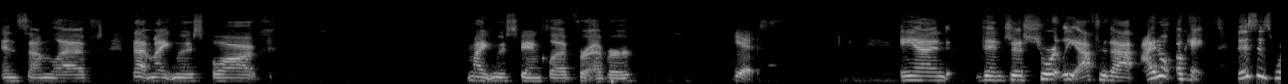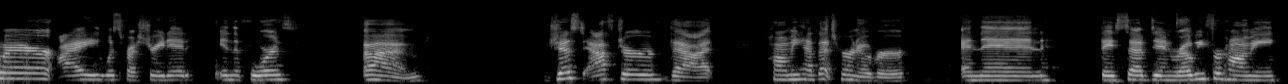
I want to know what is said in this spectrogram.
and some left, that Mike Moose block Mike Moose fan club forever. Yes. And then just shortly after that, I don't, okay, this is where I was frustrated in the fourth. Um, just after that, Hami had that turnover, and then they subbed in Roby for Hami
